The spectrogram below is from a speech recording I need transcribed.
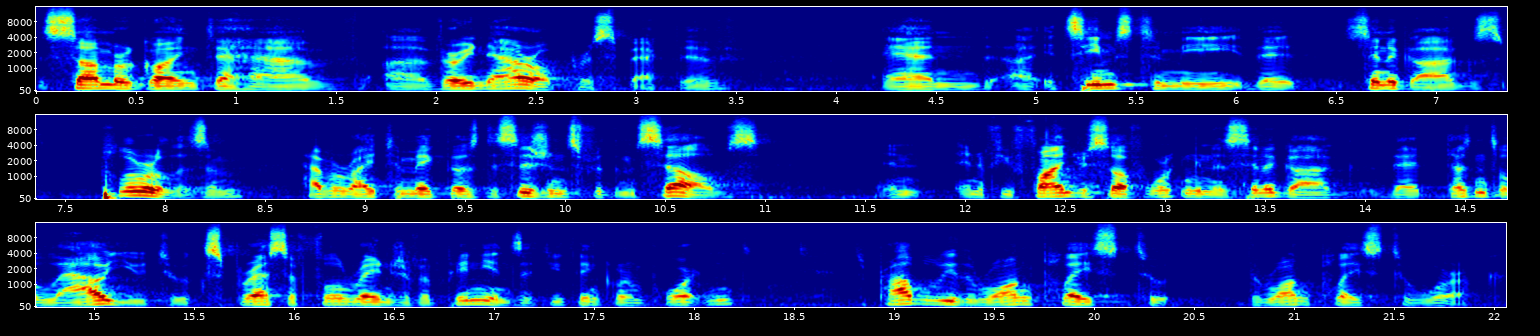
some are going to have a very narrow perspective. And uh, it seems to me that synagogues, pluralism, have a right to make those decisions for themselves. And, and if you find yourself working in a synagogue that doesn't allow you to express a full range of opinions that you think are important, it's probably the wrong place to, the wrong place to work.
